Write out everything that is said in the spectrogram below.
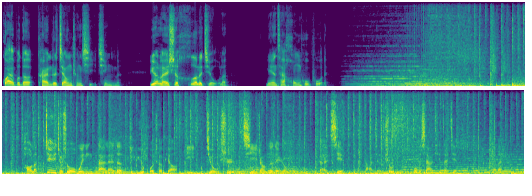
怪不得看着江晨喜庆呢，原来是喝了酒了，脸才红扑扑的。好了，这就是我为您带来的《地狱火车票》第九十七章的内容。感谢大家的收听，我们下期再见，拜拜。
